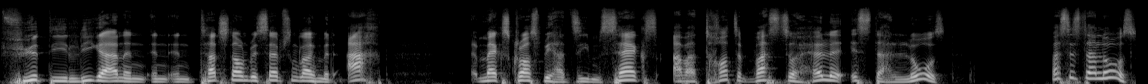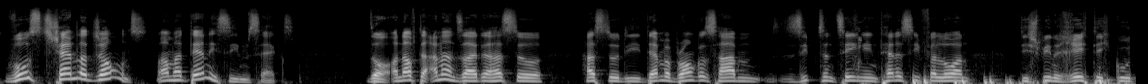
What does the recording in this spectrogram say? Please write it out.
führt die Liga an in, in, in Touchdown-Reception, glaube ich, mit 8. Max Crosby hat sieben Sacks, aber trotzdem, was zur Hölle ist da los? Was ist da los? Wo ist Chandler Jones? Warum hat der nicht sieben Sacks? So, und auf der anderen Seite hast du, hast du die Denver Broncos haben 17-10 gegen Tennessee verloren. Die spielen richtig gut,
